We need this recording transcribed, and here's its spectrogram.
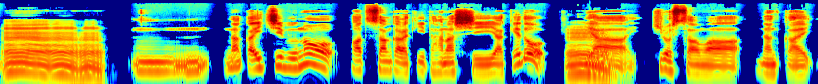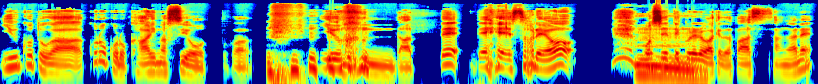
うん、うん、うん。うーん、なんか一部のパートさんから聞いた話やけど、うんいやー、ヒロシさんは、なんか言うことがコロコロ変わりますよ、とか 言うんだって。で、それを教えてくれるわけだ、パースさんがね。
